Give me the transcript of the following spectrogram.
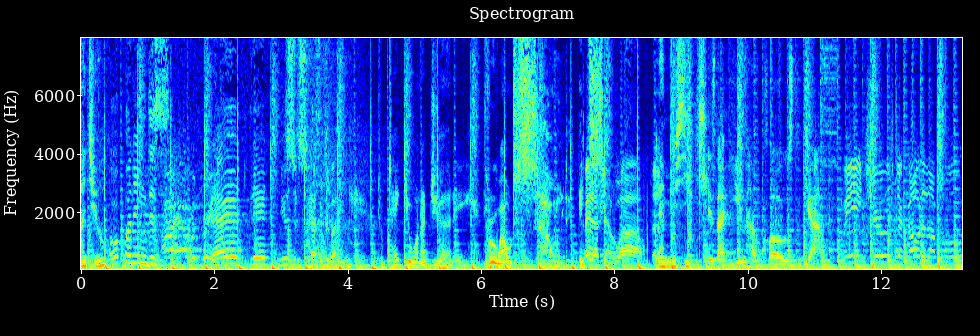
Radio, Opening this great, great music festival. To take you on a journey throughout sound itself. la musique, is that you have closed the gap We choose to go to the moon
